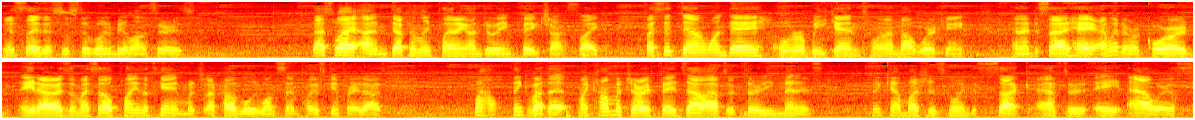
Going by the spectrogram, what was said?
Let's say this is still going to be a long series. That's why I'm definitely planning on doing big chunks. Like, if I sit down one day over a weekend when I'm not working, and I decide, hey, I'm going to record eight hours of myself playing this game, which I probably won't sit and play this game for eight hours. Wow, think about that. My commentary fades out after 30 minutes. Think how much it's going to suck after eight hours.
